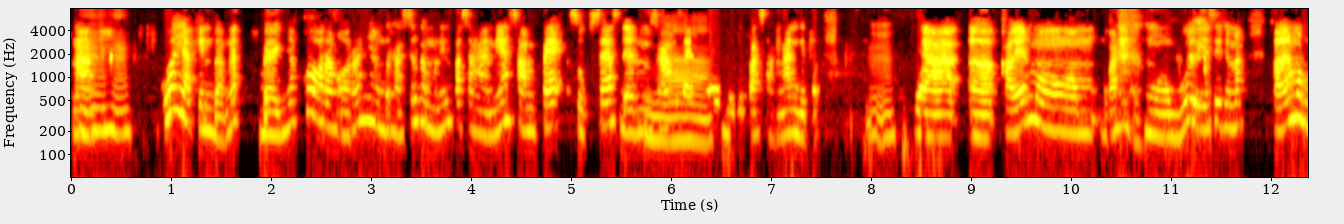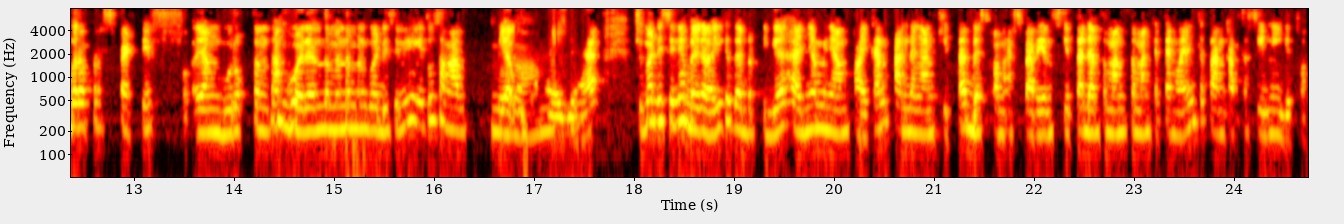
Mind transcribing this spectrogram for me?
Nah, Mhm. Gue yakin banget banyak kok orang-orang yang berhasil nemenin pasangannya sampai sukses dan misalnya sampai jadi pasangan gitu. Mhm. Ya eh, kalian mau bukan mau bully sih cuma kalian mau berperspektif yang buruk tentang gue dan teman-teman gue di sini itu sangat ya udah aja. Cuma di sini balik lagi kita bertiga hanya menyampaikan pandangan kita based on experience kita dan teman-teman kita yang lain kita angkat ke sini gitu.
